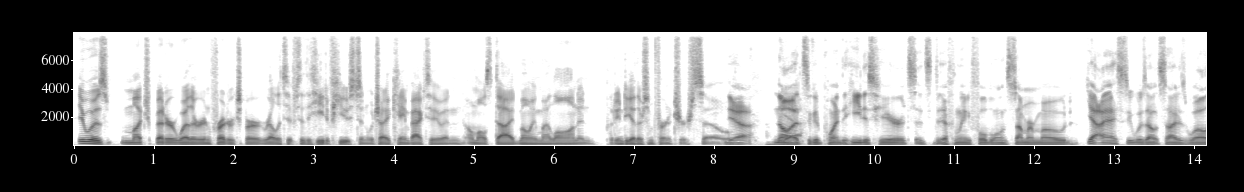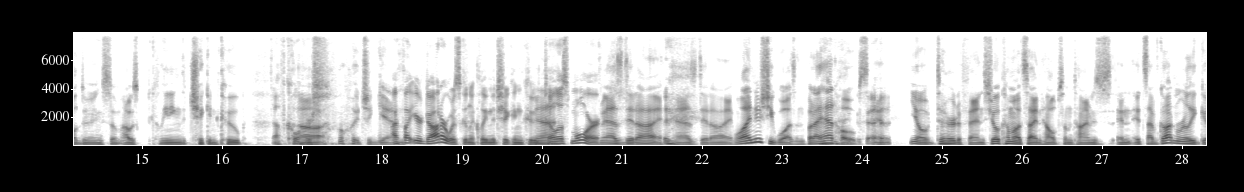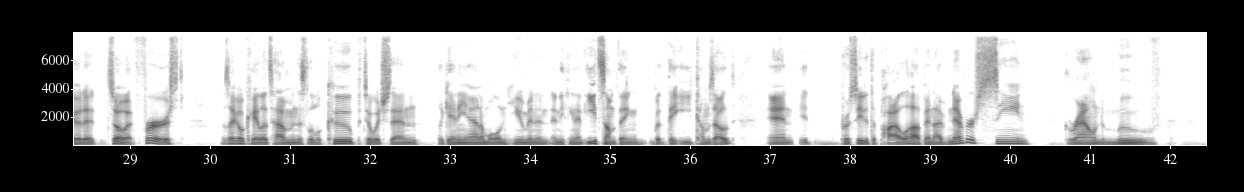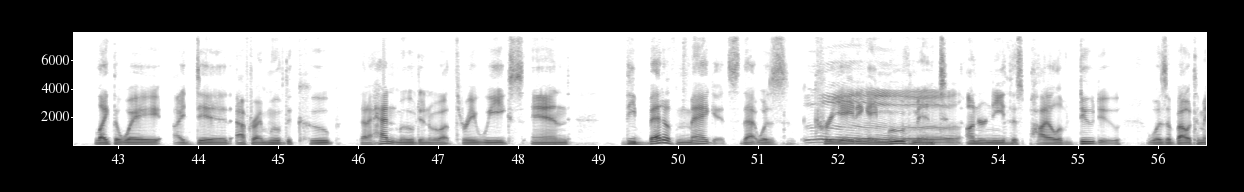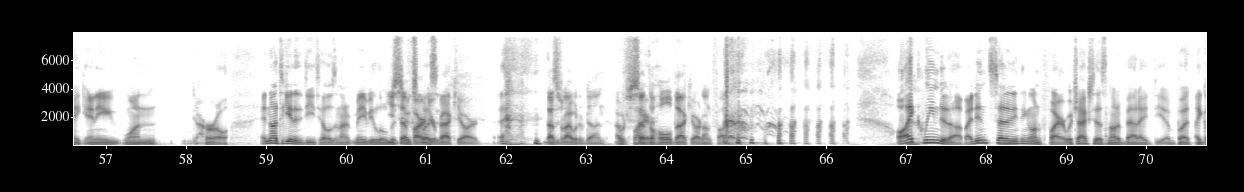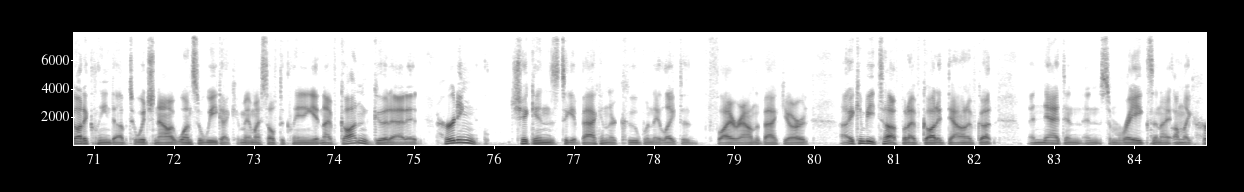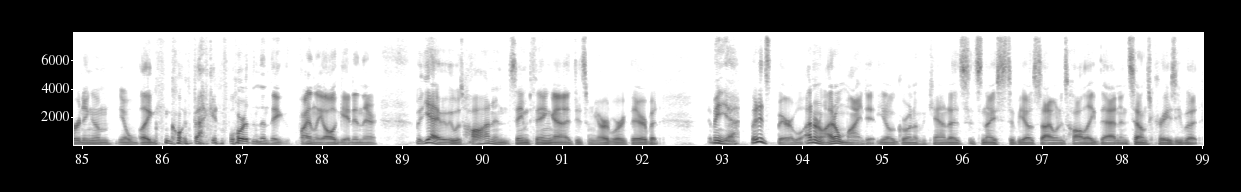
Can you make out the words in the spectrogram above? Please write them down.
it was much better weather in Fredericksburg relative to the heat of Houston, which I came back to and almost died mowing my lawn and putting together some furniture. So Yeah. No, Yeah. that's a good point. The heat is here. It's it's definitely full blown summer mode. Yeah, I actually was outside as well doing some. I was cleaning the chicken coop, of course. uh, which again, I thought your daughter was going to clean the chicken coop. Yeah. Tell us more. As did I. As did I. Well, I knew she wasn't, but I had hopes. And you know, to her defense, she'll come outside and help sometimes. And it's I've gotten really good at. So at first, was like, okay, let's have them in this little coop. To which then, like any animal and human and anything that eats something, but they eat comes out, and it proceeded to pile up. And I've never seen ground move like the way I did after I moved the coop that I hadn't moved in about three weeks, and the bed of maggots that was creating a movement underneath this pile of doo doo was about to make anyone hurl. And not to get into details, and I maybe a little You bit too set fire to your backyard. That's what I would have done. I would have set the whole backyard on fire. Oh, I cleaned it up. I didn't set anything on fire, which actually that's not a bad idea, but I got it cleaned up to which now once a week I commit myself to cleaning it and I've gotten good at it. Hurting chickens to get back in their coop when they like to fly around the backyard, uh, it can be tough, but I've got it down. I've got a net and, and some rakes and I, I'm like hurting them, you know, like going back and forth and then they finally all get in there. But yeah, it, was hot and same thing. uh, I did some yard work there, but I mean, yeah, but it's bearable. I don't know. I don't mind it. You know, growing up in Canada, it's it's nice to be outside when it's hot like that, and it sounds crazy, but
